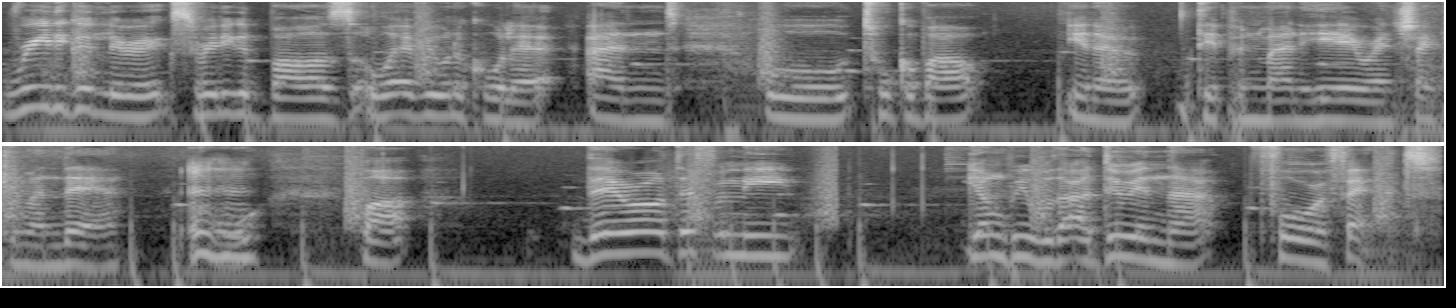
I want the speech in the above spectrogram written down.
really good lyrics, really good bars, or whatever you want to call it, and will talk about you know dipping man here and shanking man there. Mhm. Cool. But there are definitely young people that are doing that for effect.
